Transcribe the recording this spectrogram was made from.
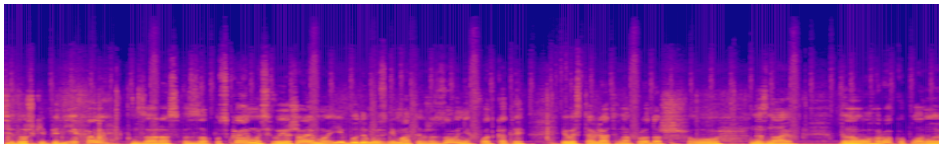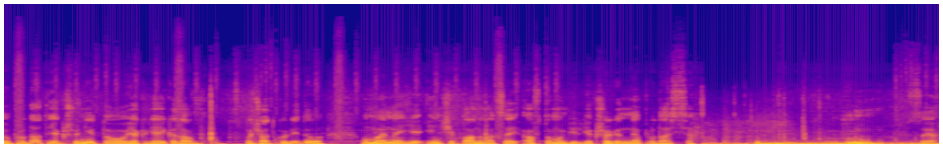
Сідушки під'їхали. Зараз запускаємось, виїжджаємо і будемо знімати вже ззовні, фоткати і виставляти на продаж у не знаю. До нового року планую продати. Якщо ні, то як я і казав початку відео, у мене є інші плани на цей автомобіль, якщо він не продасться. Вум, все.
